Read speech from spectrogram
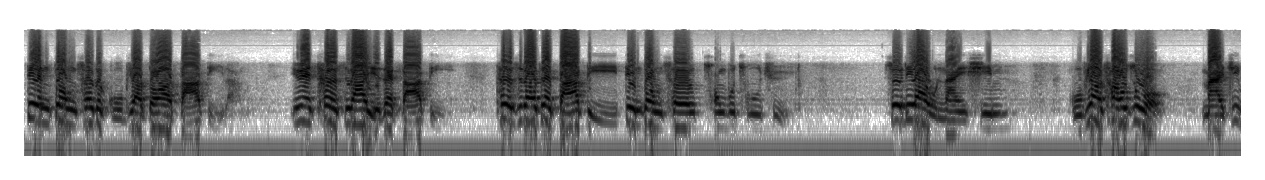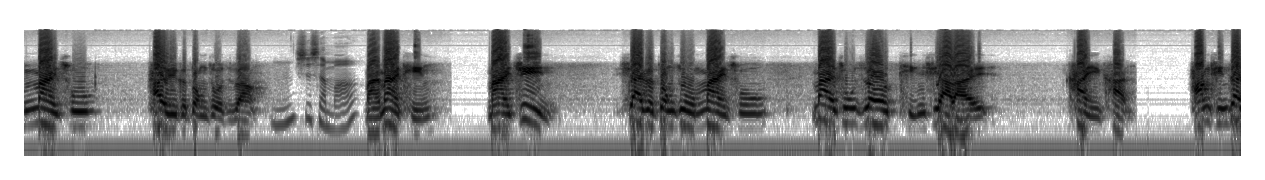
电动车的股票都要打底了，因为特斯拉也在打底，特斯拉在打底，电动车冲不出去。所以你要有耐心，股票操作买进卖出，还有一个动作知道？嗯，是什么？买卖停，买进，下一个动作卖出，卖出之后停下来看一看，行情在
